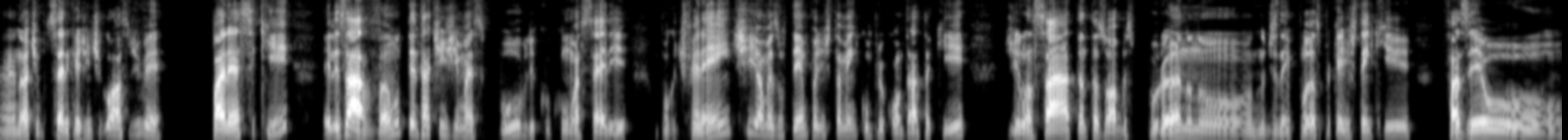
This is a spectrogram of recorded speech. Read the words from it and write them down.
É, não é o tipo de série que a gente gosta de ver. Parece que eles, ah, vamos tentar atingir mais público com uma série um pouco diferente e ao mesmo tempo a gente também cumpre o contrato aqui de lançar tantas obras por ano no, no Disney Plus, porque a gente tem que fazer o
